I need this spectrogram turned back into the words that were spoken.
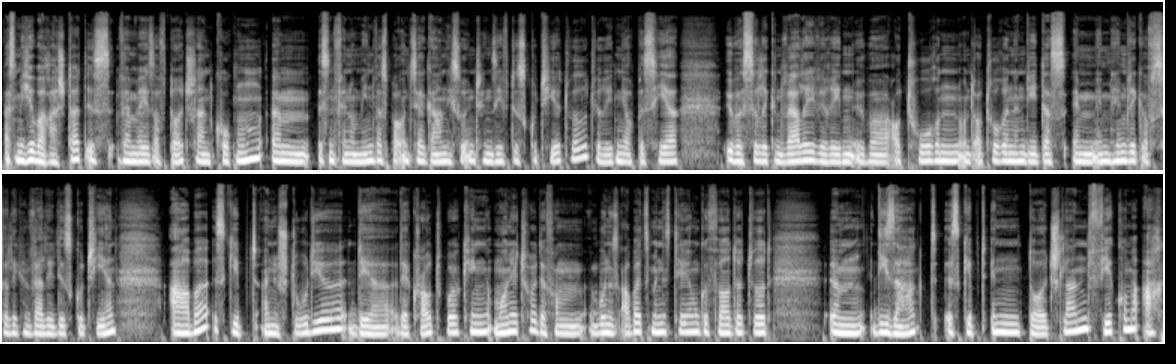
Was mich überrascht hat, ist, wenn wir jetzt auf Deutschland gucken, ähm, ist ein Phänomen, was bei uns ja gar nicht so intensiv diskutiert wird. Wir reden ja auch bisher über Silicon Valley, wir reden über Autoren und Autorinnen, die das im, im Hinblick auf Silicon Valley diskutieren. Aber es gibt eine Studie, der, der Crowdworking Monitor, der vom Bundesarbeitsministerium gefördert wird, die sagt, es gibt in Deutschland 4,8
